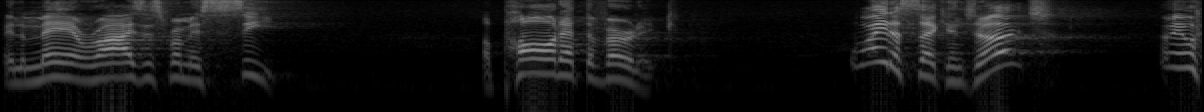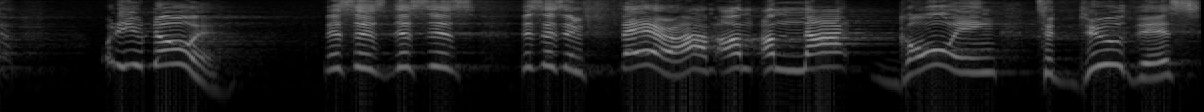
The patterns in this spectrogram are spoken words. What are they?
And the man rises from his seat, appalled at the verdict. Wait a second, judge. I mean, what are you doing? This is this is this isn't fair. I'm, I'm, I'm not going to do this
